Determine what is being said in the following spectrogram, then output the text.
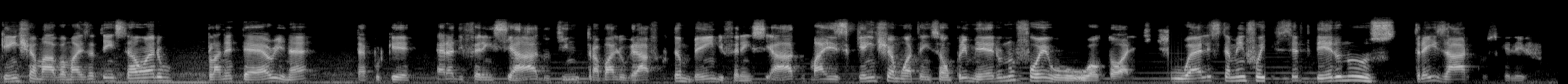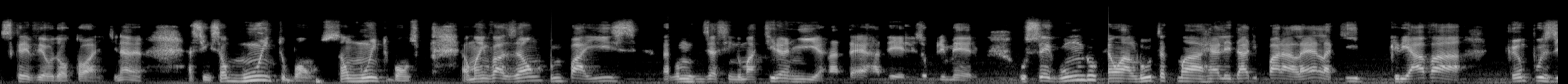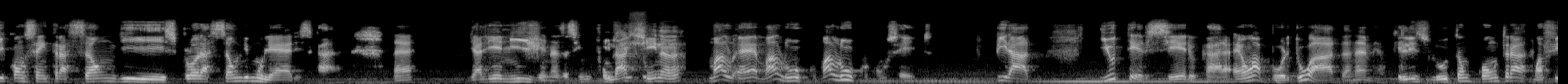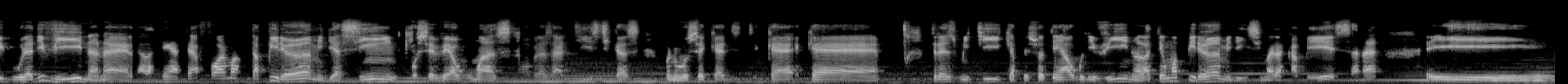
Quem chamava mais atenção era o Planetary, né? Até porque era diferenciado, tinha um trabalho gráfico também diferenciado, mas quem chamou atenção primeiro não foi o, o Authority. O Ellis também foi certeiro nos três arcos que ele escreveu do Authority, né? Assim, são muito bons, são muito bons. É uma invasão de um país vamos dizer assim, de uma tirania na terra deles, o primeiro. O segundo é uma luta com uma realidade paralela que criava campos de concentração de exploração de mulheres, cara, né? De alienígenas, assim. Um e na China, né? Malu é, maluco, maluco o conceito. Pirado. E o terceiro, cara, é uma bordoada, né, meu? Que eles lutam contra uma figura divina, né? Ela tem até a forma da pirâmide, assim. Que você vê algumas obras artísticas quando você quer, quer, quer transmitir que a pessoa tem algo divino, ela tem uma pirâmide em cima da cabeça, né? E,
